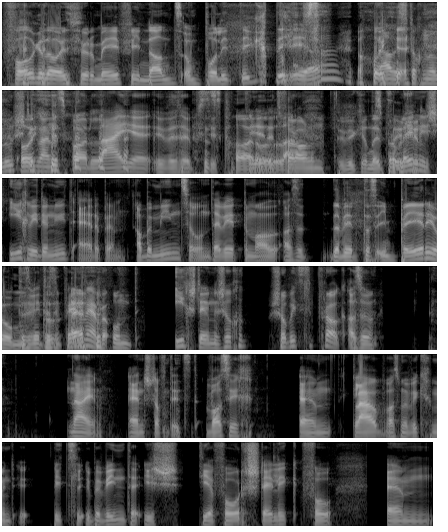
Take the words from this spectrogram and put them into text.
Folgt uns für mehr Finanz- und Politik-Tipps. Ja, Oh, ja, ja. ist doch noch lustig, Oh, wenn ein paar Laien über so etwas diskutieren. Vor allem, das Problem sicher. ist, ich werde nicht erben, aber mein Sohn, der wird mal, also Da wird das Imperium. das wird das Imperium erben und ich stelle mir schon, schon ein bisschen die Frage, also nein, ernsthaft jetzt, was ich ähm, glaube, was wir wirklich ein bisschen überwinden ist die Vorstellung von ähm,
